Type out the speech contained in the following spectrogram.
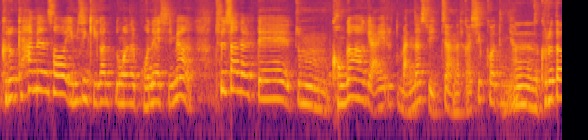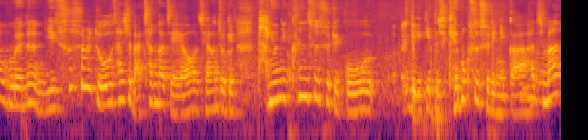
그렇게 하면서 임신 기간 동안을 보내시면 출산할 때좀 건강하게 아이를 또 만날 수 있지 않을까 싶거든요. 음, 그러다 보면은 이 수술도 사실 마찬가지예요. 제왕절개 당연히 큰 수술이고 얘기했듯이 개복 수술이니까 하지만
